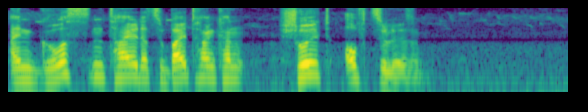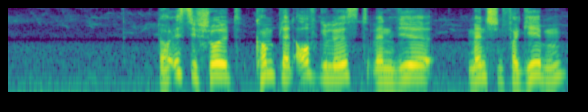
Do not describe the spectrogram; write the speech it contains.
einen großen Teil dazu beitragen kann, Schuld aufzulösen. Doch ist die Schuld komplett aufgelöst, wenn wir Menschen vergeben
